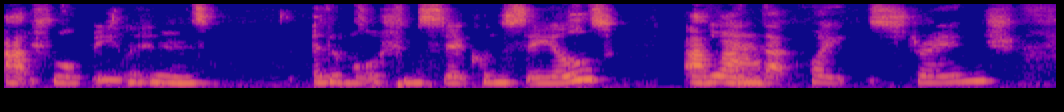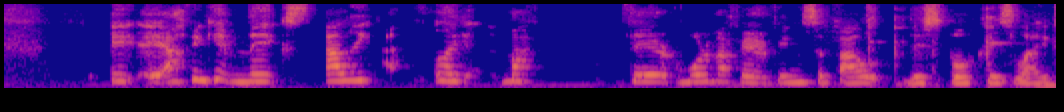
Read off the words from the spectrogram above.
actual feelings and emotions stay concealed. I Yeah. find that quite strange. It, it- I think it makes I like like my favorite one of my favorite things about this book is like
